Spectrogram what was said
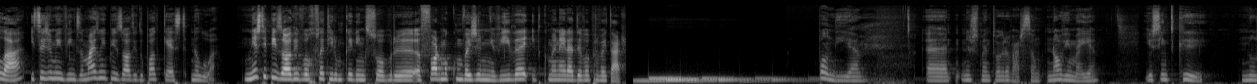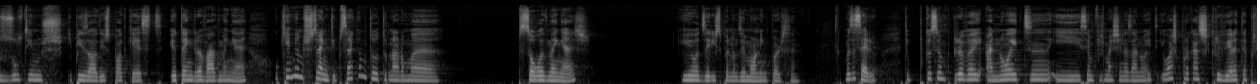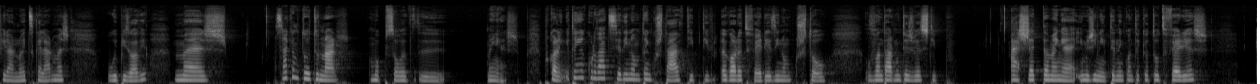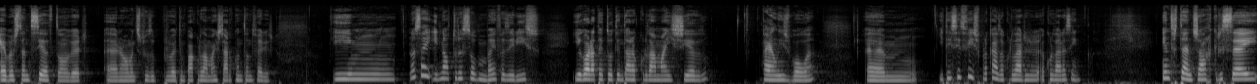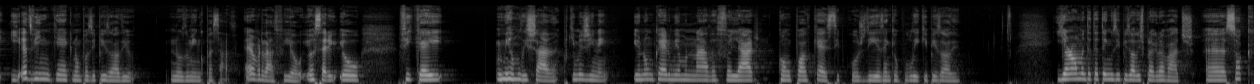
Olá e sejam bem-vindos a mais um episódio do podcast Na Lua. Neste episódio vou refletir um bocadinho sobre a forma como vejo a minha vida e de que maneira a devo aproveitar. Bom dia. Uh, neste momento estou a gravar, são nove e meia e eu sinto que nos últimos episódios de podcast eu tenho gravado de manhã, o que é mesmo estranho, tipo, será que eu me estou a tornar uma pessoa de manhãs? E eu a dizer isto para não dizer morning person. Mas a sério, tipo, porque eu sempre gravei à noite e sempre fiz mais cenas à noite. Eu acho que por acaso escrever até prefiro à noite, se calhar, mas o episódio. Mas será que eu me estou a tornar uma pessoa de manhãs? Porque olhem, eu tenho acordado cedo e não me tem custado, tipo, tive agora de férias e não me custou levantar muitas vezes, tipo, às 7 da manhã. Imaginem, tendo em conta que eu estou de férias, é bastante cedo, estão a ver? Uh, normalmente as pessoas aproveitam para acordar mais tarde quando estão de férias. E hum, não sei, e na altura soube-me bem fazer isso. E agora até estou a tentar acordar mais cedo, cá em Lisboa. Um, e tem sido fixe, por acaso, acordar, acordar assim. Entretanto, já regressei e adivinho quem é que não pôs episódio no domingo passado. É verdade, fui eu. Eu, sério, eu fiquei mesmo lixada. Porque imaginem, eu não quero mesmo nada falhar com o podcast, tipo com os dias em que eu publico episódio. E eu normalmente até tenho os episódios pré-gravados. Uh, só que,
